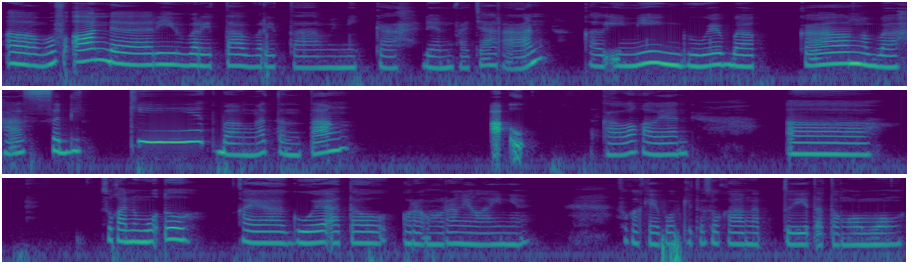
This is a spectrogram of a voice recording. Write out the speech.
Uh, move on dari berita-berita menikah dan pacaran. Kali ini gue bakal ngebahas sedikit banget tentang AU kalau kalian uh, suka nemu tuh kayak gue atau orang-orang yang lainnya. Suka K-pop gitu suka nge-tweet atau ngomong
